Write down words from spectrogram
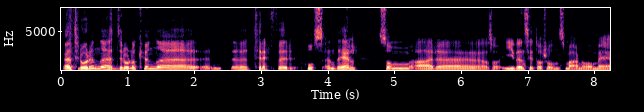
Men jeg tror, hun, jeg tror nok hun uh, treffer hos en del som er uh, altså, i den situasjonen som er nå, med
